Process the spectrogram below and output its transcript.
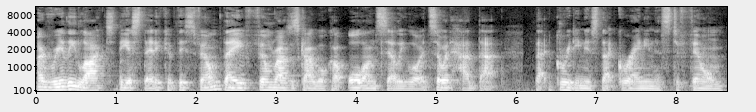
I really liked the aesthetic of this film. They mm-hmm. filmed Rise of Skywalker all on celluloid, so it had that that grittiness, that graininess to film.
